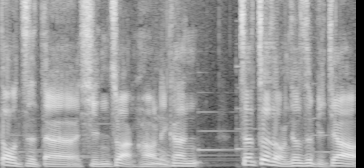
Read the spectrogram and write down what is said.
豆子的形状哈，你看这这种就是比较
